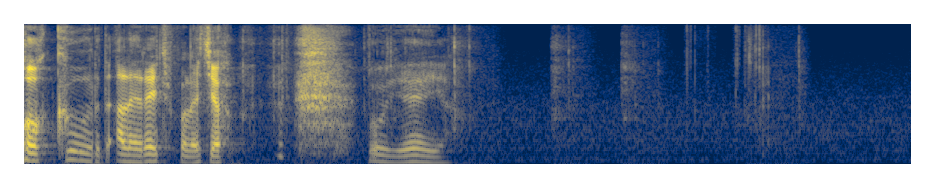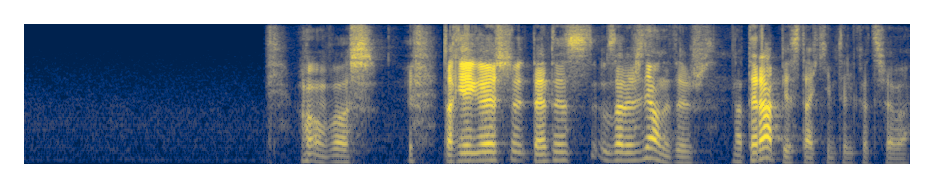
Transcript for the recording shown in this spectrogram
O kurde, ale rage poleciał. Ojej. O Boże. Takiego jeszcze, ten to jest uzależniony, to już na terapię z takim tylko trzeba.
